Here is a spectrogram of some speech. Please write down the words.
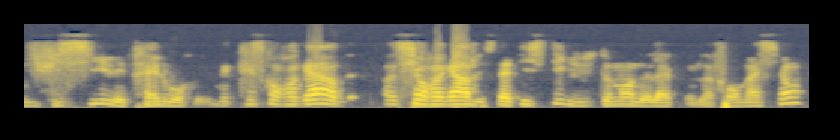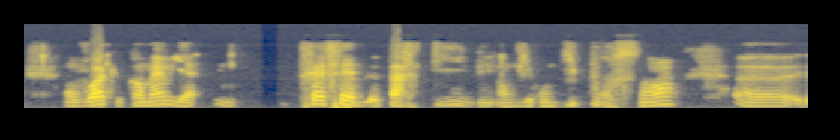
difficile et très lourd. Qu'est-ce qu'on regarde? Si on regarde les statistiques justement de la, de la formation, on voit que quand même il y a une très faible partie, environ 10% euh,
